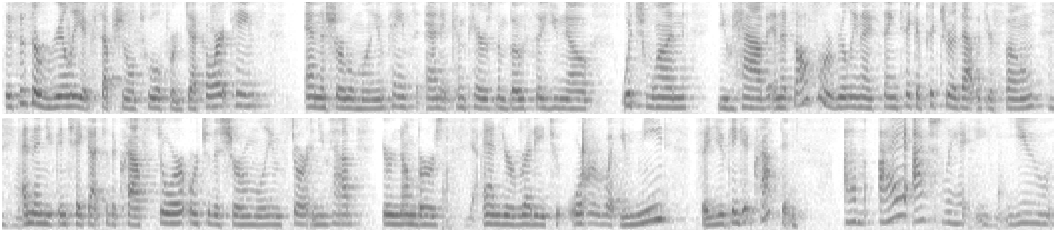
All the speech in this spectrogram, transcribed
This is a really exceptional tool for deco art paints and the Sherwin Williams paints, and it compares them both so you know which one you have. And it's also a really nice thing. Take a picture of that with your phone, mm-hmm. and then you can take that to the craft store or to the Sherwin Williams store, and you have your numbers Yeah. and you're ready to order what you need so you can get crafting. Um, I actually, you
